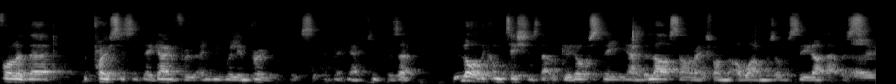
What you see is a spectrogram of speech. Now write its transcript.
follow the the process that they're going through, and you will improve. It's you know, simple as that. A lot of the competitions that were good. Obviously, you know, the last RX one that I won was obviously like that was oh,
